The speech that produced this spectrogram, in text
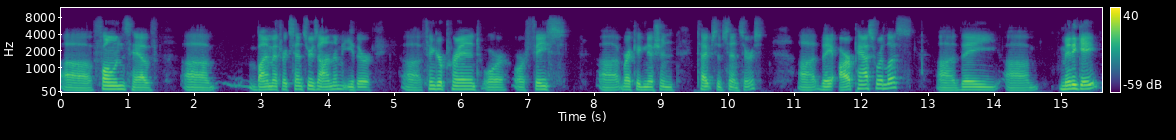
uh, phones have biometric sensors on them, either fingerprint or or face recognition types of sensors. they are passwordless. They um, mitigate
